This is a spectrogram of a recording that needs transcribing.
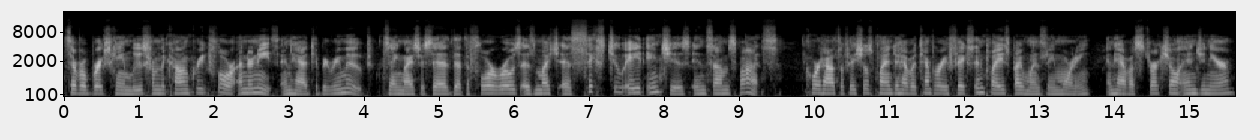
Several bricks came loose from the concrete floor underneath and had to be removed. Sangmeister said that the floor rose as much as six to eight inches in some spots. Courthouse officials plan to have a temporary fix in place by Wednesday morning and have a structural engineer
